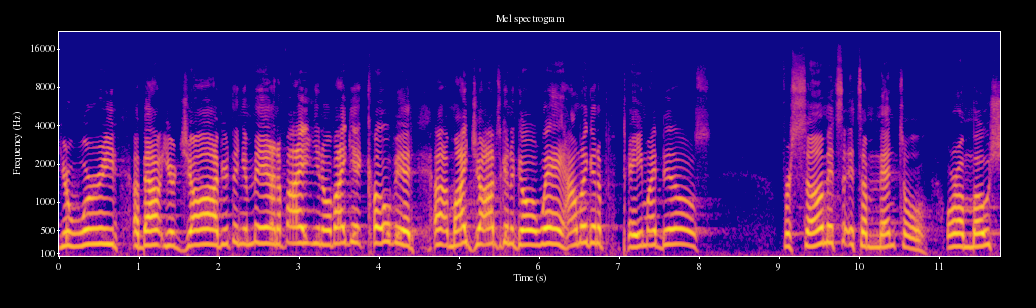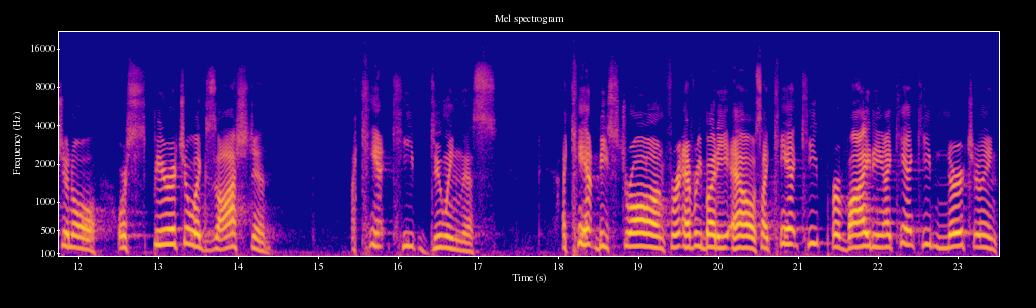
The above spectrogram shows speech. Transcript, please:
You're worried about your job. You're thinking, man, if I, you know, if I get COVID, uh, my job's going to go away. How am I going to pay my bills? For some, it's, it's a mental or emotional or spiritual exhaustion. I can't keep doing this. I can't be strong for everybody else. I can't keep providing. I can't keep nurturing.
